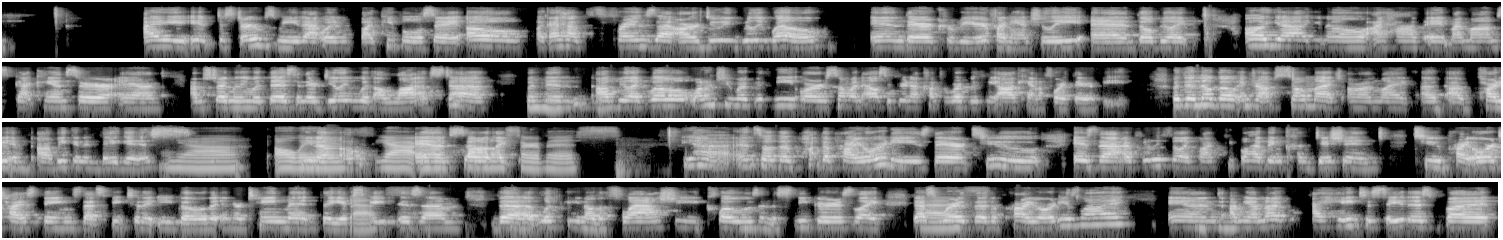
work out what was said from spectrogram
I, it disturbs me that when like people will say, oh, like I have friends that are doing really well in their career financially, and they'll be like, oh yeah, you know, I have a, my mom's got cancer and I'm struggling with this, and they're dealing with a lot of stuff. But mm-hmm. then I'll be like, well, why don't you work with me or someone else if you're not comfortable work with me? Oh, I can't afford therapy. But then they'll go and drop so much on like a, a party and a weekend in Vegas. Yeah, always. You know, yeah, and like so like service. Yeah, and so the the priorities there too is that I really feel like Black people have been conditioned to prioritize things that speak to the ego, the entertainment, the yes. escapism, the look, you know, the flashy clothes and the sneakers. Like that's yes. where the the priorities lie. And I mean, I'm not, I hate to say this, but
